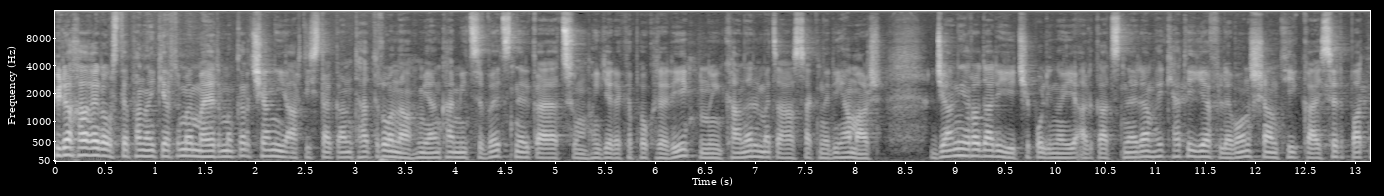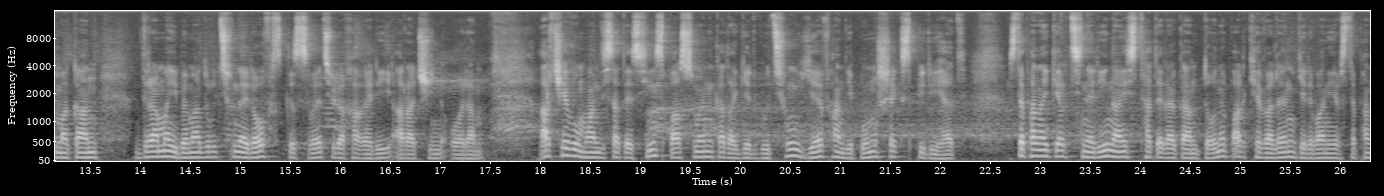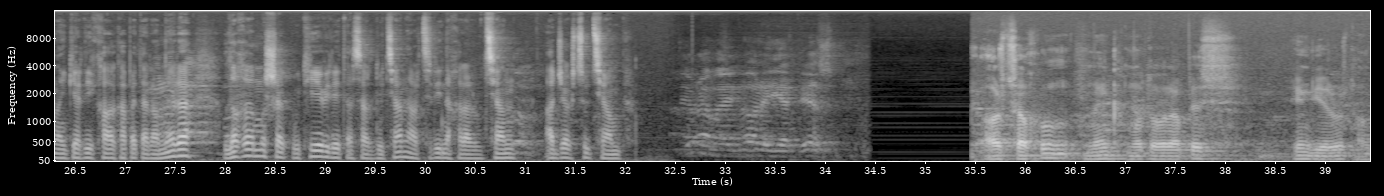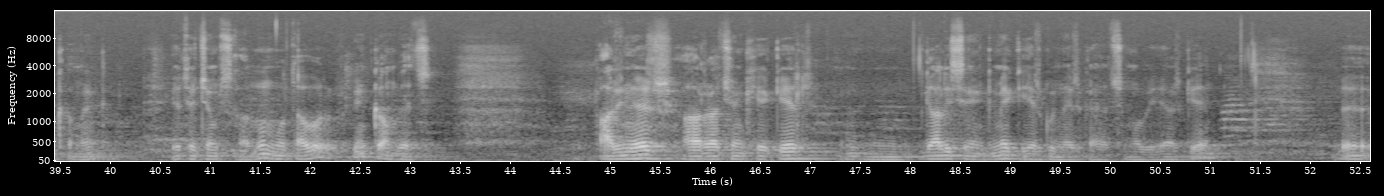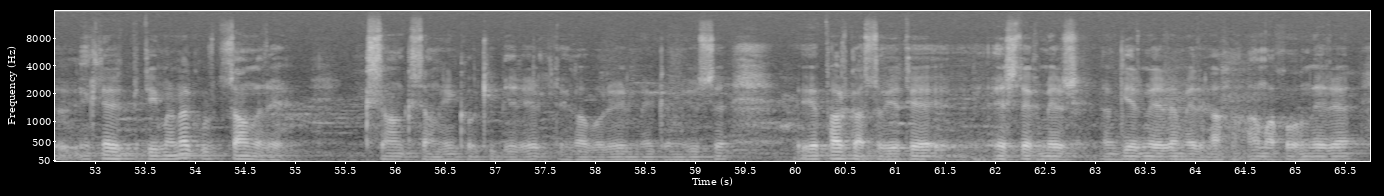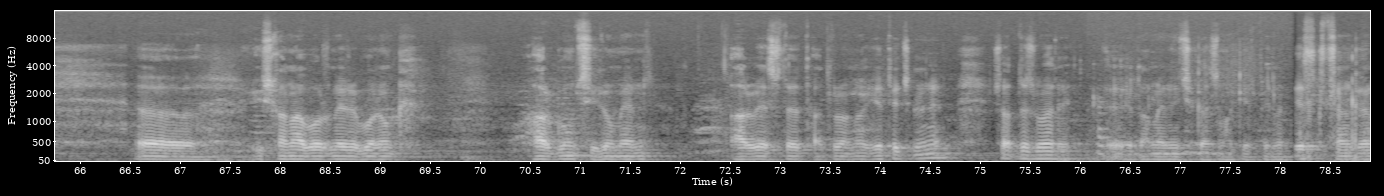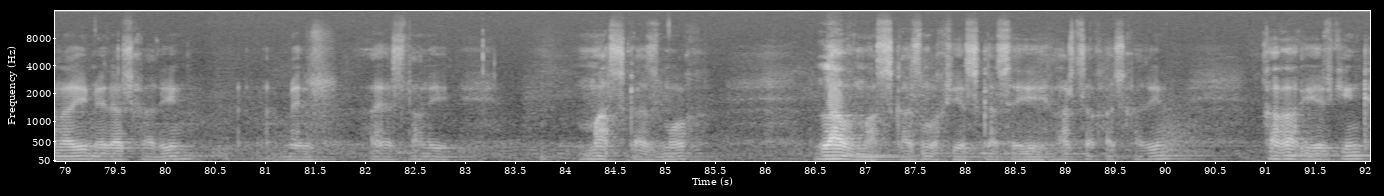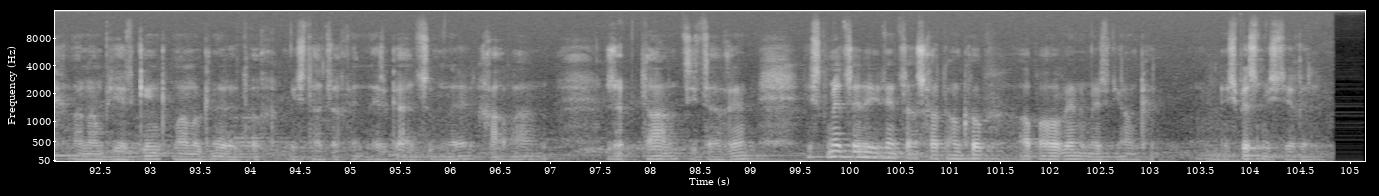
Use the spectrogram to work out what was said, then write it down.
Հյուրախաղերով Ստեփանակերտում է Մհեր Մկրտչյանի արտիստական թատրոնը, միանգամից 6 ներկայացում, 3-ը փոքրերի, նույնքան էլ մեծահասակների համար։ Ջանի Ռոդարիի Չիպոլինոյի արկածները, Հեքիաթի եւ Լևոն Շանթի կայսեր պատմական դրամայի բեմադրություններով սկսվեց հյուրախաղերի առաջին օրը։ Արչևում հանդիսատեսին սպասում են կատակերգություն եւ հանդիպում Շեքսպիրի հետ։ Ստեփանակերտցիներին այս թատերական տոնը ապարգևել են Երևանի եւ Ստեփանակերտի քաղաքապետարանները ԼՂ մշակույթի եւ երիտասարդության հարցերի նախարարության աջակցությամբ։ Արցախում մենք մոտավորապես 5-րդ անգամ ենք, եթե չեմ սխալվում, մոտավոր 5 կամ 6 տարիներ առաջ ենք եկել, գալիս ենք 1-2 ներկայացումով իհարկե, ինքներդ պիտի իմանաք, որ ծանր է 20-25 հոգի բերել, տեղավորել մեկը մյուսը եւ փառք Աստծո, եթե այստեղ մեր ընկերները, մեր համախոհները, իշխանավորները, որոնք հարգում սիրում են արվեստը, թատրոնը, եթե չլինեն, շատ դժվար է այդ ամեն ինչը կազմակերպելը։ Ես կցանկանայի մեր աշխարհին, մեր Հայաստանի մաս կազմող լավ մաս կազմող ես կասեի Արցախ աշխարհին խաղաղ երկինք, անամպ երկինք, մանուկները թող միշտ հաճախեն ներկայացումներ, խաղան, ժպտան, ծիծաղեն, իսկ մեծերը իրենց աշխատանքով ապահովեն մեր կյանքը, ինչպես միշտ եղել։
